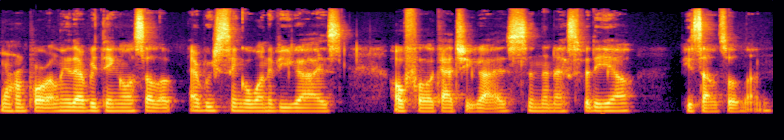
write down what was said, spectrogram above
More importantly, everything else, I love every single one of you guys. Hopefully I'll catch you guys in the next video. Peace out till then.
